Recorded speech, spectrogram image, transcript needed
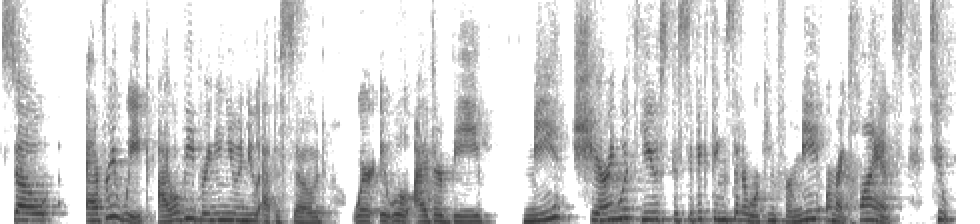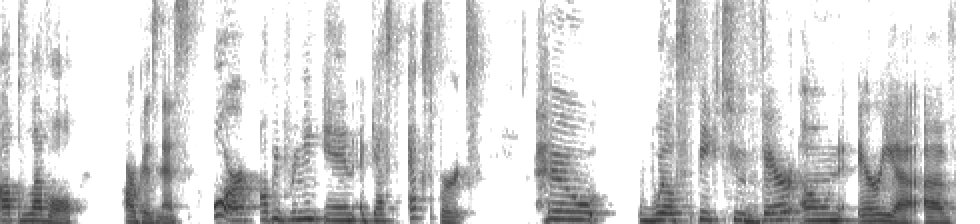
So every week, I will be bringing you a new episode where it will either be me sharing with you specific things that are working for me or my clients to up level our business, or I'll be bringing in a guest expert who will speak to their own area of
